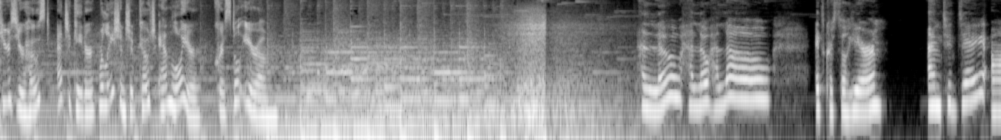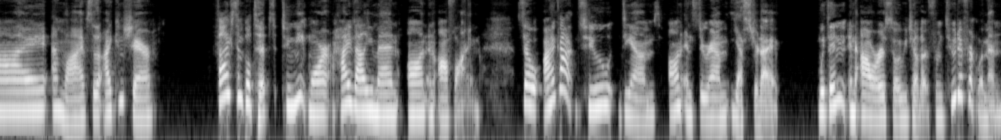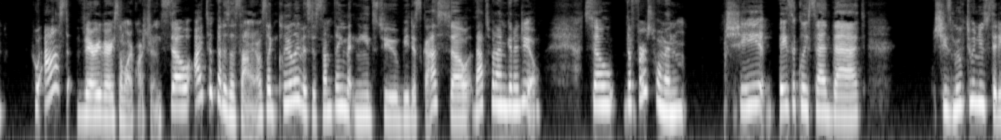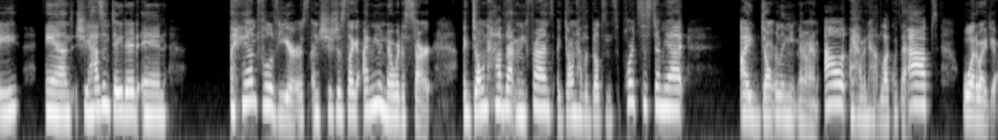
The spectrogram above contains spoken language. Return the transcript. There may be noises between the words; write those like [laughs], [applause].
Here's your host, educator, relationship coach, and lawyer, Crystal Irom. Hello, hello, hello. It's Crystal here. And today I am live so that I can share five simple tips to meet more high value men on and offline. So I got two DMs on Instagram yesterday within an hour or so of each other from two different women who asked very, very similar questions. So I took that as a sign. I was like, clearly, this is something that needs to be discussed. So that's what I'm going to do. So the first woman, she basically said that she's moved to a new city and she hasn't dated in a handful of years. And she's just like, I don't even know where to start. I don't have that many friends. I don't have a built in support system yet. I don't really meet men when I'm out. I haven't had luck with the apps. What do I do?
